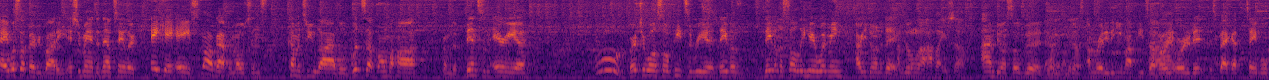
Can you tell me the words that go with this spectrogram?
Hey, what's up, everybody? It's your man Danell Taylor, aka Small Guy Promotions, coming to you live with What's Up Omaha from the Benson area. Woo! Virtuoso Pizzeria. David David Lasoli here with me. How are you doing today? I'm doing well. How about yourself? I'm doing so good. I'm, I'm, good. I'm ready to eat my pizza. I've already right. ordered it. It's back at the table.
